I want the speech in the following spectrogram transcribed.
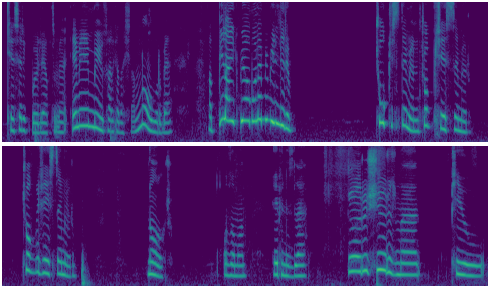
Keserek böyle yaptım yani. Emeğim büyük arkadaşlar. Ne olur be. Bir like, bir abone, bir bildirim. Çok istemiyorum. Çok bir şey istemiyorum. Çok bir şey istemiyorum. Ne olur. O zaman hepinizle görüşürüz man. Piu.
